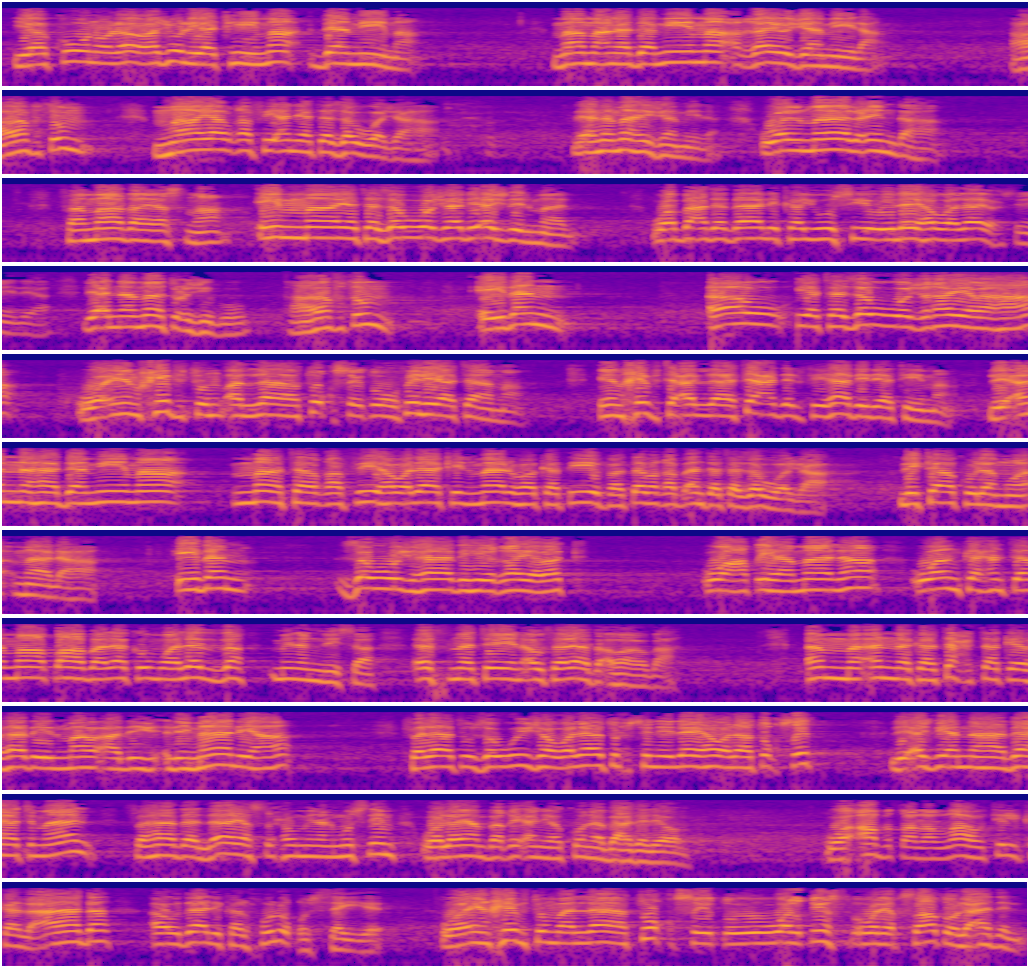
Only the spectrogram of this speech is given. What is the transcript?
يكون لرجل يتيمة دميمة ما معنى دميمة غير جميلة. عرفتم؟ ما يرغب في أن يتزوجها. لأنها ما هي جميلة. والمال عندها. فماذا يصنع؟ إما يتزوجها لأجل المال. وبعد ذلك يسيء إليها ولا يحسن إليها. لأنها ما تعجبه. عرفتم؟ إذا أو يتزوج غيرها وإن خفتم ألا تقسطوا في اليتامى. إن خفت ألا تعدل في هذه اليتيمة. لأنها دميمة ما ترغب فيها ولكن مالها كثير فترغب أن تتزوجها لتأكل مالها. إذا زوج هذه غيرك واعطها مالها وانكح أنت ما طاب لكم ولذ من النساء. اثنتين أو ثلاثة أو أربعة. أما أنك تحتكر هذه المرأة لمالها فلا تزوجها ولا تحسن إليها ولا تقسط لأجل أنها ذات مال فهذا لا يصح من المسلم ولا ينبغي أن يكون بعد اليوم. وأبطل الله تلك العادة أو ذلك الخلق السيء. وإن خفتم أن لا تقسطوا والقسط والإقساط العدل.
